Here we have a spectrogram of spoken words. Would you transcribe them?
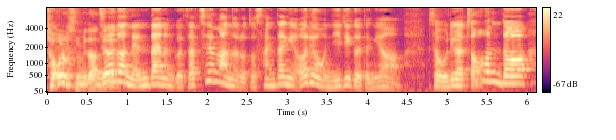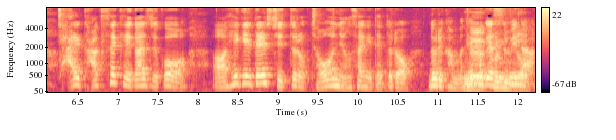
저 어렵습니다. 네. 적어낸다는 것 자체만으로도 상당히 어려운 일이거든요. 그래서 우리가 좀 더 잘 각색해가지고 어, 해결될 수 있도록 좋은 영상이 되도록 노력 한번 해보겠습니다. 그럼요.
